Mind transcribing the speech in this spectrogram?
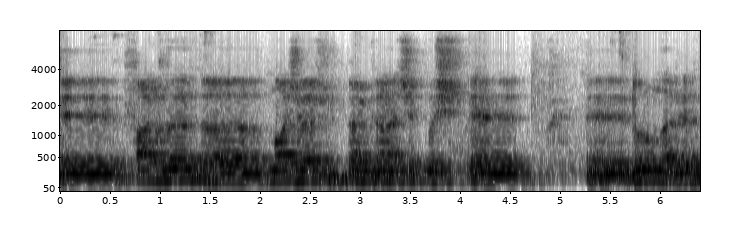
e, farklı e, majör ön plana çıkmış e, durumları,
